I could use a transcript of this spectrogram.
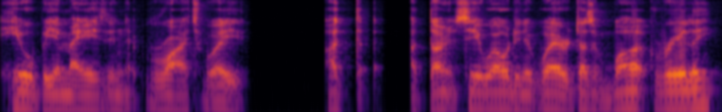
he'll be amazing right away. I d- I don't see a world in it where it doesn't work, really.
